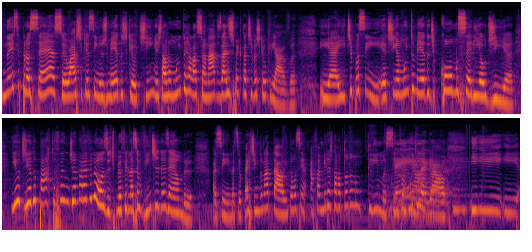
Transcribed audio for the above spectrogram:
nesse processo, eu acho que, assim, os medos que eu tinha estavam muito relacionados às expectativas que eu criava. E aí, tipo assim, eu tinha muito medo de como seria o dia. E o dia do parto foi um dia maravilhoso. Tipo, meu filho nasceu 20 de dezembro. Assim, nasceu pertinho do Natal. Então, assim, a família estava toda num clima, assim, foi muito legal. legal. E, e- e,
